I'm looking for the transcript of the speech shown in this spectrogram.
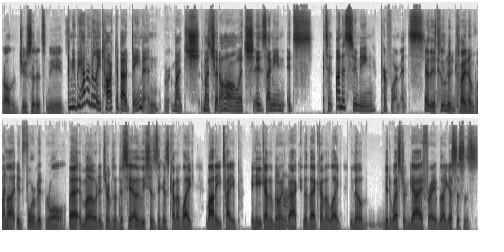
all the juice that it needs. I mean, we haven't really talked about Damon much much at all, which is I mean, it's it's an unassuming performance. Yeah, it's him in kind of uh, informant role uh, mode in terms of just at least his, his kind of like body type. He kind of going Mhm. back into that kind of like you know midwestern guy frame. I guess this is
